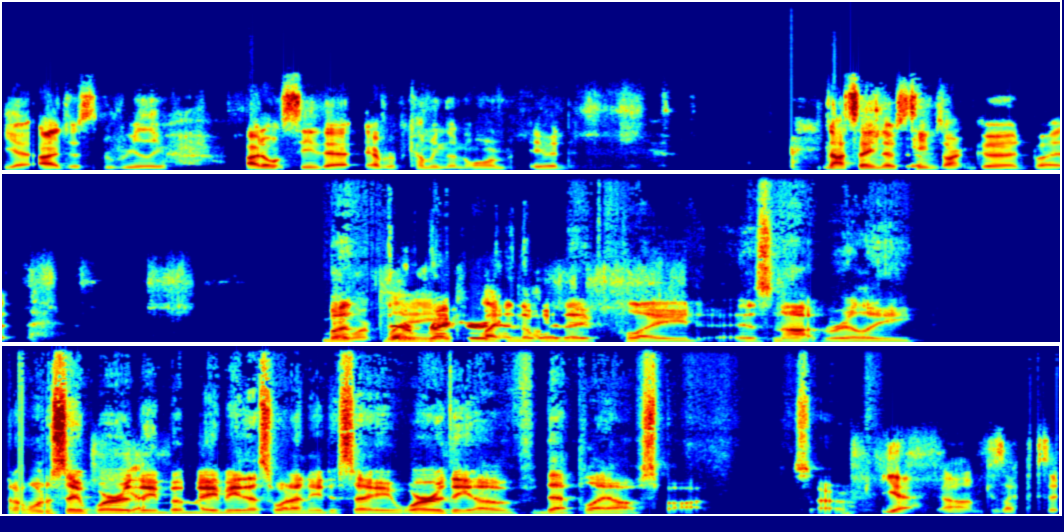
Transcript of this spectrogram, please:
yeah, I just really, I don't see that ever becoming the norm. It would, not saying those Yeah. teams aren't good, but but their record like and the way they've played is not really. I don't want to say worthy, but maybe that's what I need to say. Worthy of that playoff spot. So yeah, um, because like I said,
